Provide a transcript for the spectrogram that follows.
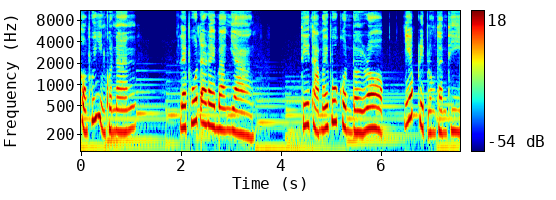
ของผู้หญิงคนนั้น และพูดอะไรบางอย่าง ที่ทำให้ผู้คนโดยรอบ เงียบกริบลงทันที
